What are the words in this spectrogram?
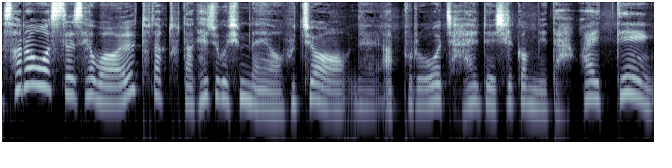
서러웠을 세월 토닥토닥 해주고 싶네요. 그쵸? 네, 앞으로 잘 되실 겁니다. 화이팅!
